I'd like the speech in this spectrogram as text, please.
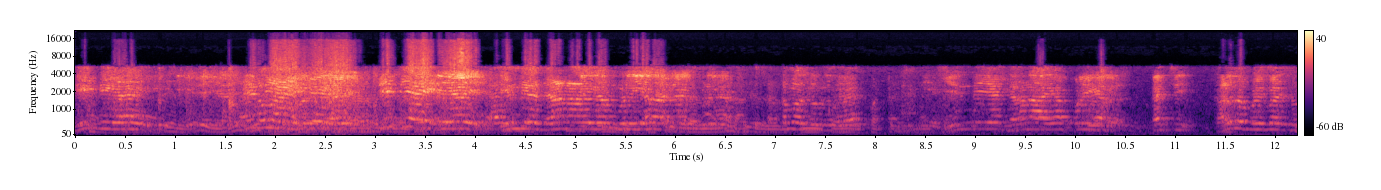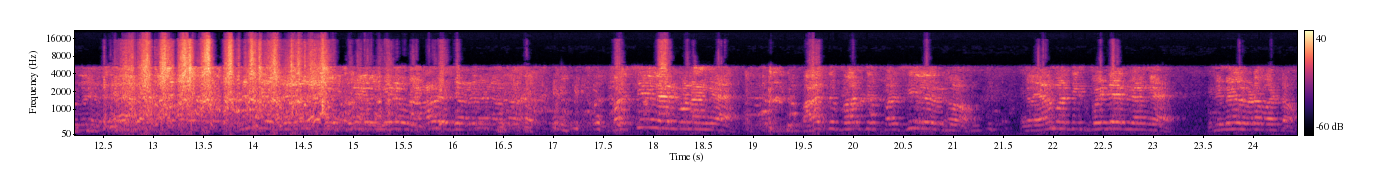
டிடிஐ இந்திய ஜனநாயக புலிகள். இந்திய ஜனநாயக புலிகள். கட்சி. கழுத புலி மாதிரி புலிகள் பசியில இருக்கோம் நாங்க பார்த்து பார்த்து பசியில இருக்கோம். எங்களை ஏமாத்திட்டு போயிட்டே இருக்காங்க. இனிமேல் விட மாட்டோம்.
